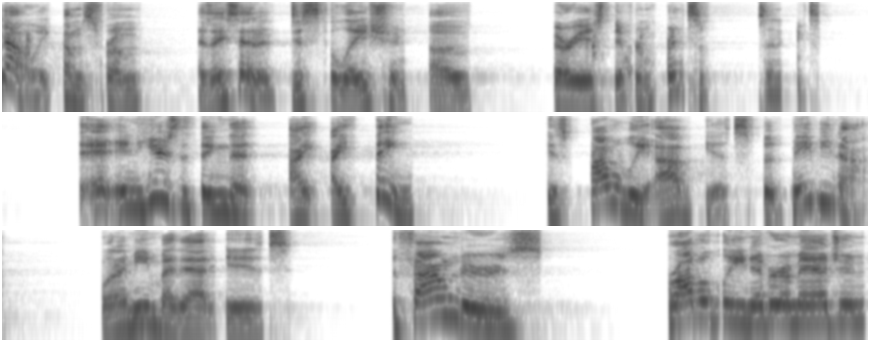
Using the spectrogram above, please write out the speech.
No, it comes from, as I said, a distillation of various different principles. And and here's the thing that I, I think is probably obvious, but maybe not. What I mean by that is the founders probably never imagined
